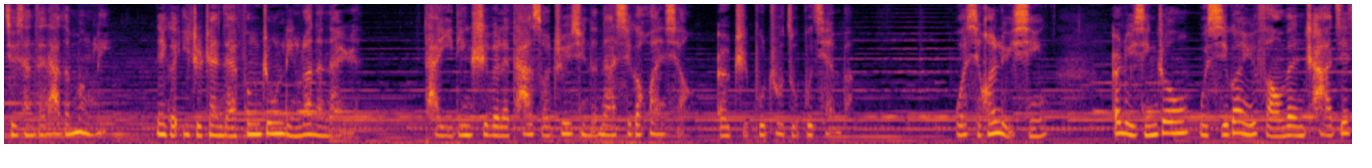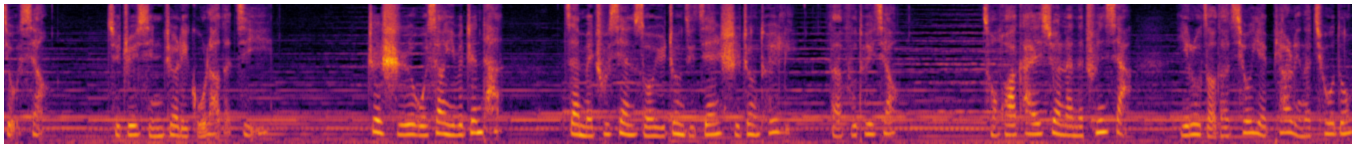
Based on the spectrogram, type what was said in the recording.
就像在他的梦里，那个一直站在风中凌乱的男人，他一定是为了他所追寻的那些个幻想而止步驻足不前吧？我喜欢旅行，而旅行中，我习惯于访问茶街酒巷，去追寻这里古老的记忆。这时，我像一位侦探，在每处线索与证据间实证推理，反复推敲，从花开绚烂的春夏，一路走到秋叶飘零的秋冬，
